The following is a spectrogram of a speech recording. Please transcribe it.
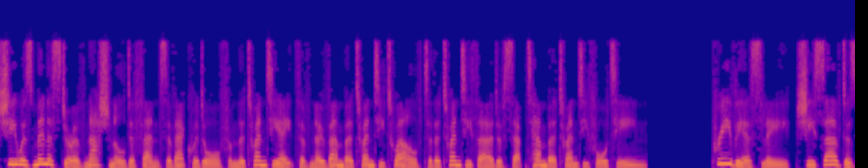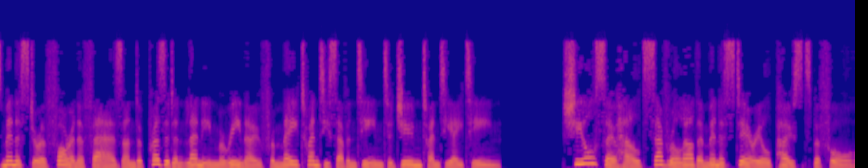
She was Minister of National Defense of Ecuador from 28 November 2012 to 23 September 2014. Previously, she served as Minister of Foreign Affairs under President Lenín Moreno from May 2017 to June 2018. She also held several other ministerial posts before.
